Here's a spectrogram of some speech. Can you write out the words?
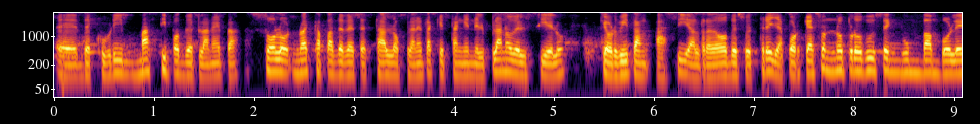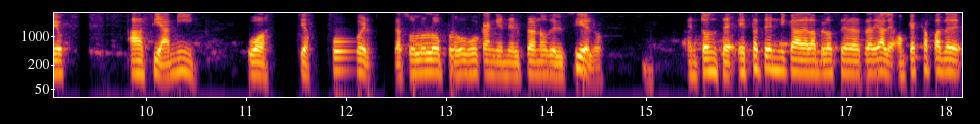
eh, descubrir más tipos de planetas, solo no es capaz de detectar los planetas que están en el plano del cielo, que orbitan así alrededor de su estrella, porque esos no producen un bamboleo hacia mí o hacia afuera, solo lo provocan en el plano del cielo. Entonces, esta técnica de las velocidades radiales, aunque es capaz de,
